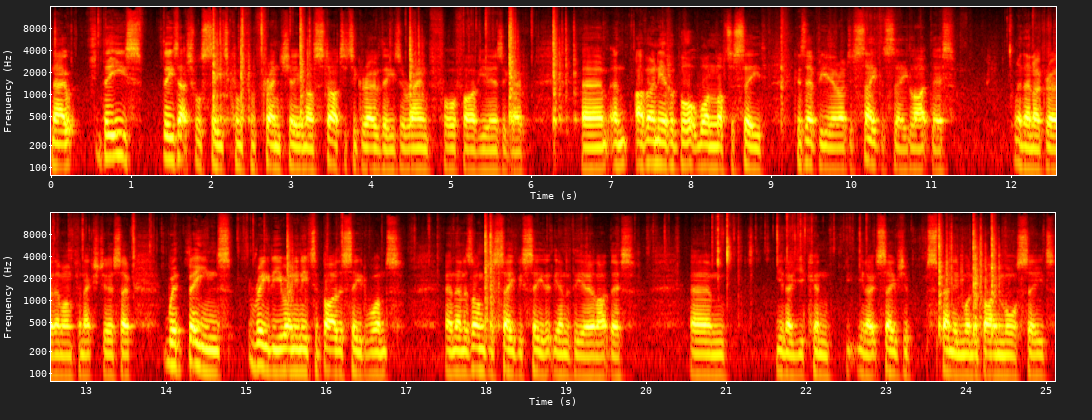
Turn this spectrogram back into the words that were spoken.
Now these these actual seeds come from Frenchy, and I started to grow these around four or five years ago. Um, and I've only ever bought one lot of seed because every year I just save the seed like this and then I grow them on for next year. So with beans, really you only need to buy the seed once and then as long as you save your seed at the end of the year like this um, you know you can you know it saves you spending money buying more seeds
